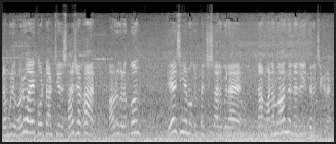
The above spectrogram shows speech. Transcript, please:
நம்முடைய வருவாய் கோட்டாட்சியர் ஷாஜஹான் அவர்களுக்கும் தேசிய மக்கள் கட்சி சார்பில் நான் மனமார்ந்த நன்றியை தெரிவிச்சுக்கிறேன்.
